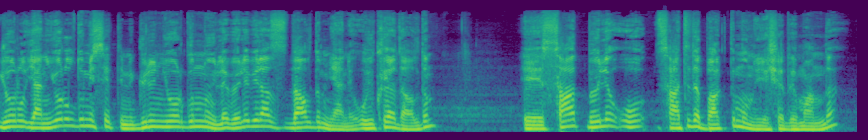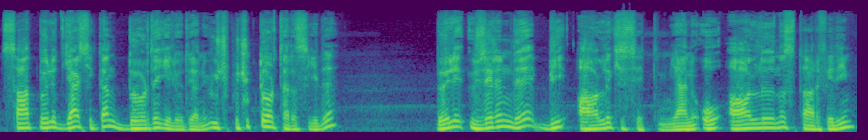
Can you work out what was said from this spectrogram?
yorul yani yorulduğumu hissettim. Günün yorgunluğuyla böyle biraz daldım yani uykuya daldım. Ee, saat böyle o saate de baktım onu yaşadığım anda. Saat böyle gerçekten dörde geliyordu yani üç buçuk dört arasıydı. Böyle üzerimde bir ağırlık hissettim. Yani o ağırlığı nasıl tarif edeyim?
